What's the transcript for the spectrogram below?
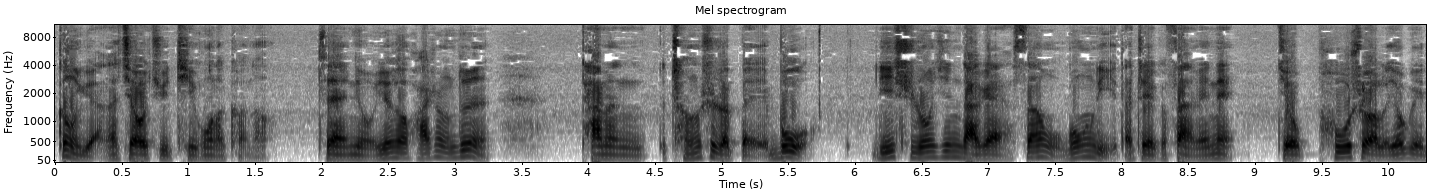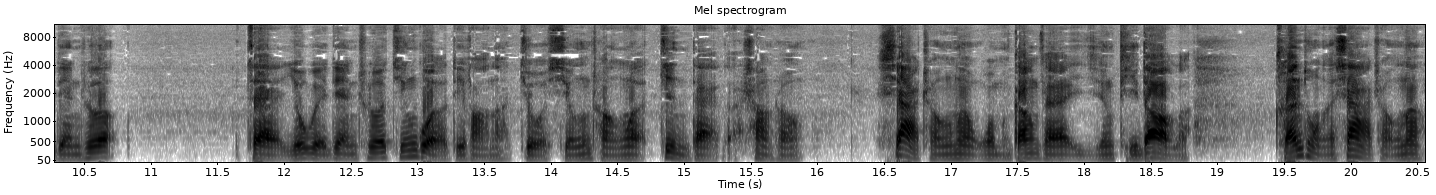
更远的郊区提供了可能。在纽约和华盛顿，他们城市的北部。离市中心大概三五公里的这个范围内，就铺设了有轨电车。在有轨电车经过的地方呢，就形成了近代的上城。下城呢，我们刚才已经提到了，传统的下城呢，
